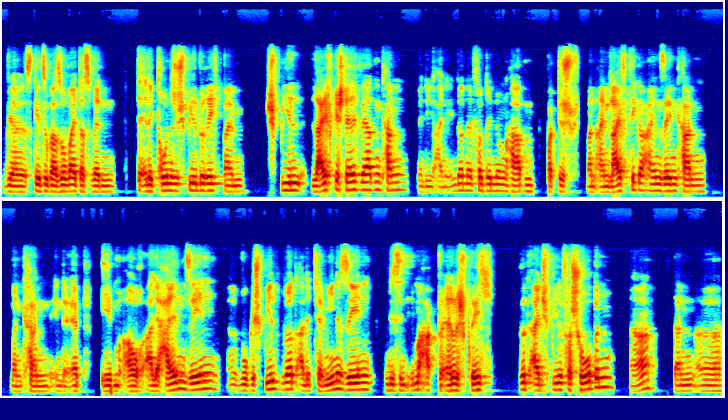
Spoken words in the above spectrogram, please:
Wir, es geht sogar so weit, dass wenn der elektronische Spielbericht beim Spiel live gestellt werden kann, wenn die eine Internetverbindung haben, praktisch man einen Live-Ticker einsehen kann. Man kann in der App eben auch alle Hallen sehen, äh, wo gespielt wird, alle Termine sehen und die sind immer aktuell, sprich, wird ein Spiel verschoben, ja, dann äh,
